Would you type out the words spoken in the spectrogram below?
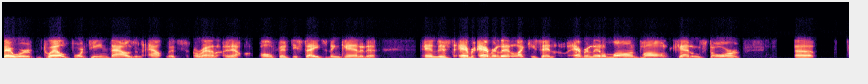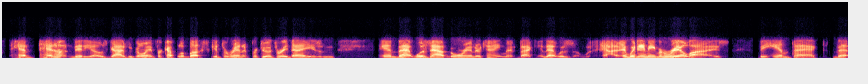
there were 12, 14,000 outlets around all 50 states and in Canada. And just every every little, like you said, every little Ma and Pa kettle store uh, had had hunting videos. Guys would go in for a couple of bucks, get to rent it for two or three days, and and that was outdoor entertainment back. That was, and we didn't even realize the impact that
